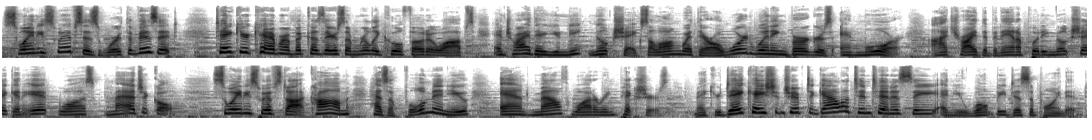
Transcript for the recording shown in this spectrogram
Swaney Swifts is worth a visit. Take your camera because there's some really cool photo ops and try their unique milkshakes along with their award winning burgers and more. I tried the banana pudding milkshake and it was magical. SwaneySwifts.com has a full menu and mouth watering pictures. Make your vacation trip to Gallatin, Tennessee, and you won't be disappointed.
